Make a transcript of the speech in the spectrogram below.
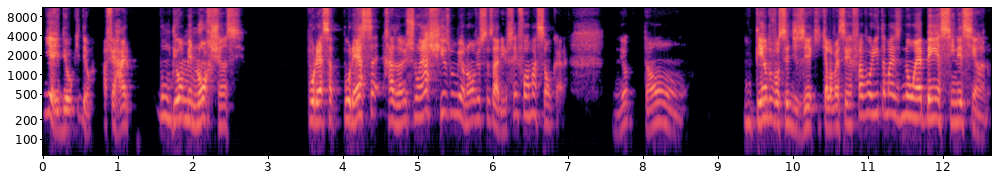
e aí deu o que deu. A Ferrari não deu a menor chance. Por essa, por essa razão. Isso não é achismo meu, não, viu, Cesarino? Isso é informação, cara. Entendeu? Então, Entendo você dizer aqui que ela vai ser favorita, mas não é bem assim nesse ano.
